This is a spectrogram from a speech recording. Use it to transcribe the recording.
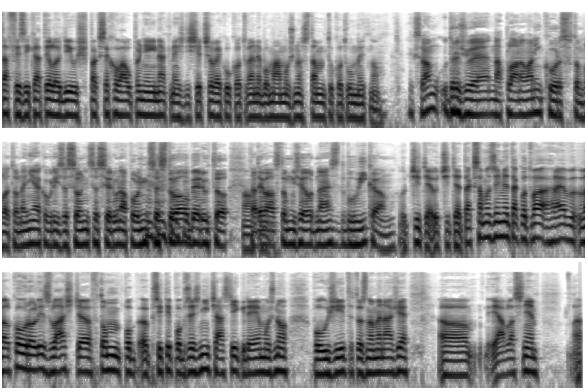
ta fyzika ty lodi už pak se chová úplně jinak, než když je člověk ukotven nebo má možnost tam tu kotvu myt. No. Jak se vám udržuje naplánovaný kurz v tomhle? To není jako když ze silnice sjedu na polní cestu a objedu to. No, Tady to... vás to může odnést Bůh kam. Určitě, určitě. Tak samozřejmě ta kotva hraje velkou roli, zvlášť v tom při ty pobřežní části, kde je možno použít. To znamená, že uh, já vlastně uh,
